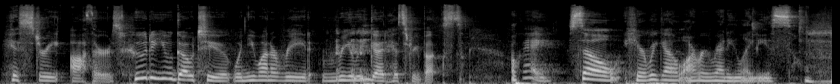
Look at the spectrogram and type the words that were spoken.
history authors. Who do you go to when you want to read really good history books? Okay, so here we go. Are we ready, ladies?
